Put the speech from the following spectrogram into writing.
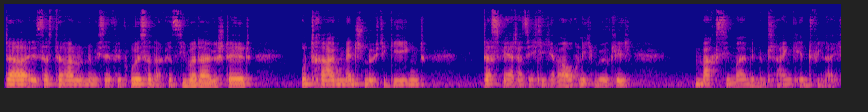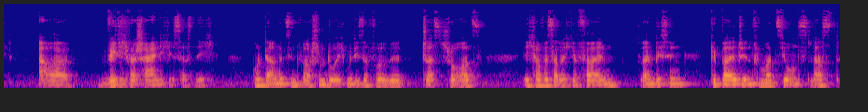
Da ist das Pteranodon nämlich sehr viel größer und aggressiver dargestellt und tragen Menschen durch die Gegend. Das wäre tatsächlich aber auch nicht möglich. Maximal mit einem Kleinkind vielleicht. Aber Wirklich wahrscheinlich ist das nicht. Und damit sind wir auch schon durch mit dieser Folge Just Shorts. Ich hoffe, es hat euch gefallen. So ein bisschen geballte Informationslast.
